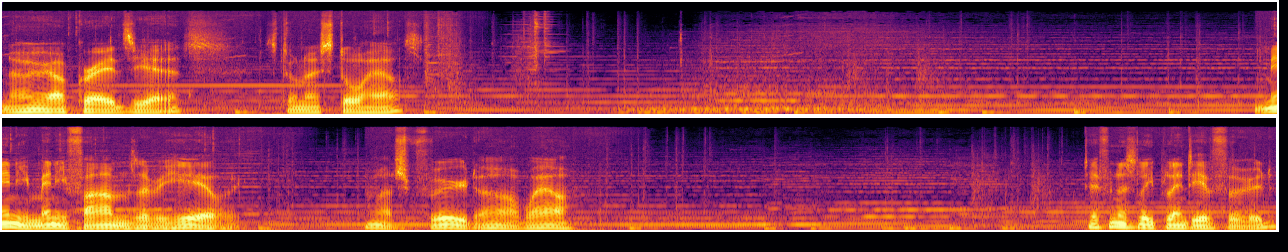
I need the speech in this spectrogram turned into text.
No upgrades yet. Still no storehouse. Many, many farms over here. Like, how much food? Oh, wow. Definitely plenty of food.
